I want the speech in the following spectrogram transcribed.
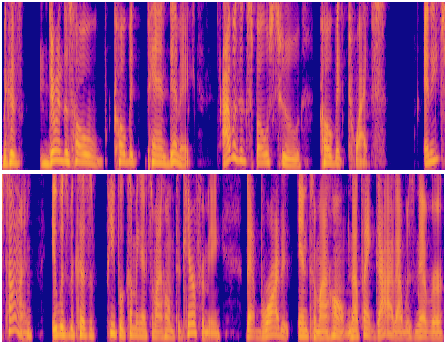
Because during this whole COVID pandemic, I was exposed to COVID twice. And each time it was because of people coming into my home to care for me that brought it into my home. Now, thank God I was never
